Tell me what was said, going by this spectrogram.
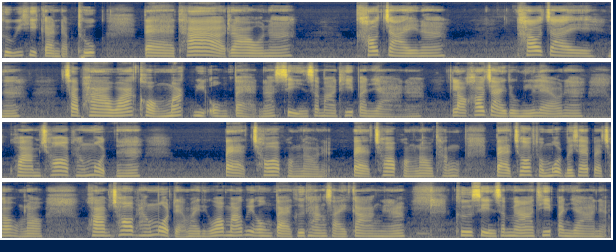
คือวิธีการดับทุกแต่ถ้าเรานะเข้าใจนะเข้าใจนะสภาวะของมรรคมีองค์8นะศีลสมาธิปัญญานะเราเข้าใจตรงนี้แล้วนะความชอบทั้งหมดนะ แปดชอบของเราเนี่ยแปดชอบของเราทั้งแปดชอบทั้งหมดไม่ใช่แปดชอบของเรา ความชอบทั้งหมดเนี่ยหมายถึงว่ามรรคมีองค์แปดคือทางสายกลางเนี่ยนะคือศีลสมาธิปัญญาเนี่ย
